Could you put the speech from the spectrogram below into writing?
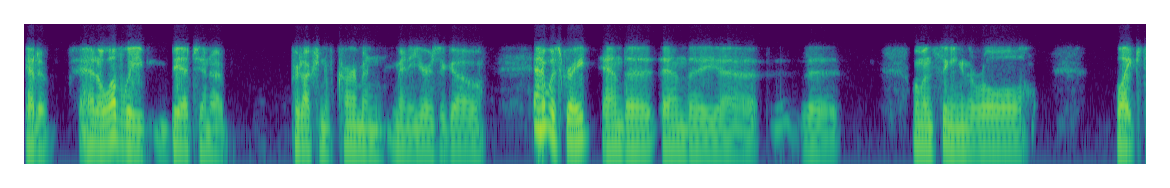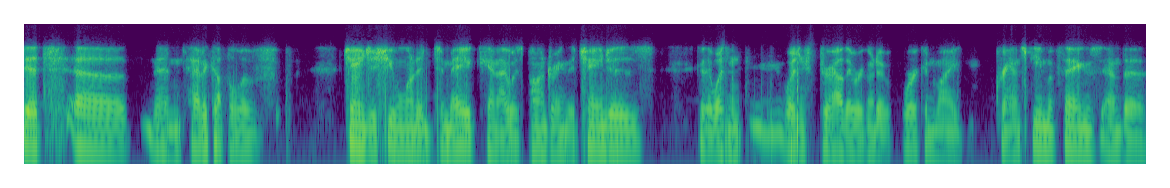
had a had a lovely bit in a production of carmen many years ago. And it was great. And the and the uh, the woman singing the role liked it uh, and had a couple of changes she wanted to make. And i was pondering the changes because I wasn't wasn't sure how they were going to work in my grand scheme of things. And the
